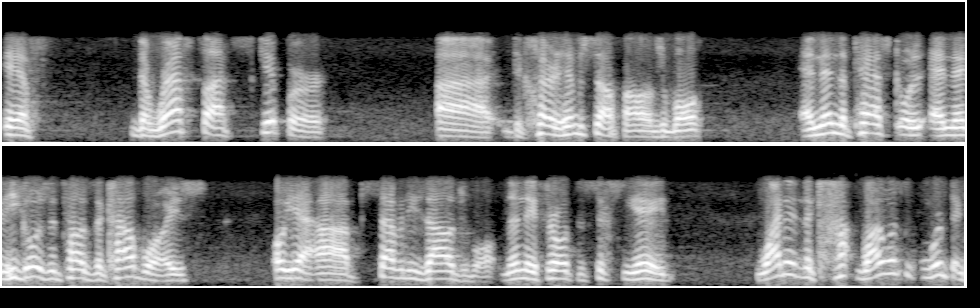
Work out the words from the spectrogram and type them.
if the ref thought Skipper uh, declared himself eligible, and then the pass goes, and then he goes and tells the Cowboys, "Oh yeah, uh, 70's eligible." And then they throw it to 68. Why didn't the why wasn't weren't the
